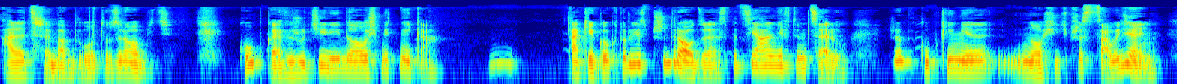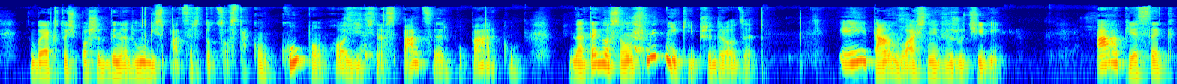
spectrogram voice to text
ale trzeba było to zrobić. Kubkę wyrzucili do śmietnika. Takiego, który jest przy drodze, specjalnie w tym celu, żeby kubki nie nosić przez cały dzień. No bo jak ktoś poszedłby na długi spacer, to co z taką kupą chodzić na spacer po parku? Dlatego są śmietniki przy drodze. I tam właśnie wyrzucili. A piesek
